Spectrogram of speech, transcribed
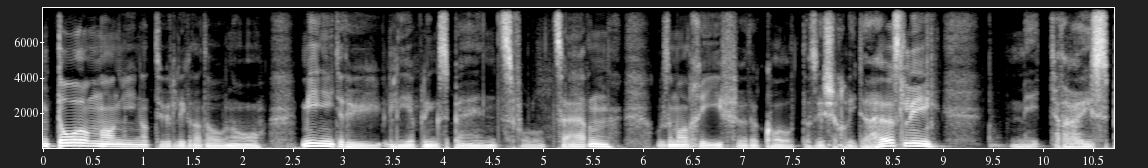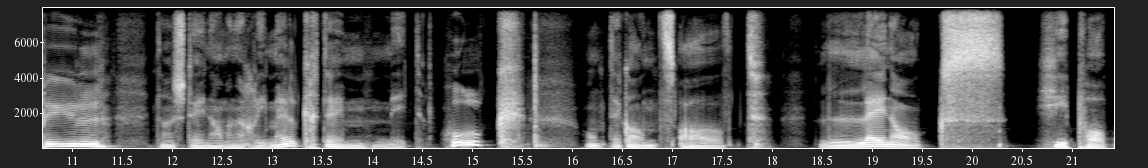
Und darum habe ich natürlich gerade auch noch meine drei Lieblingsbands von Luzern aus dem Archiv geholt. Das ist ein bisschen der Hösli mit Reusbühl. Da ist der Name ein bisschen Melkdem mit Hulk. Und der ganz alt Lennox Hip-Hop.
